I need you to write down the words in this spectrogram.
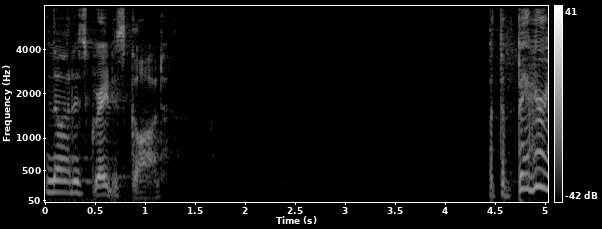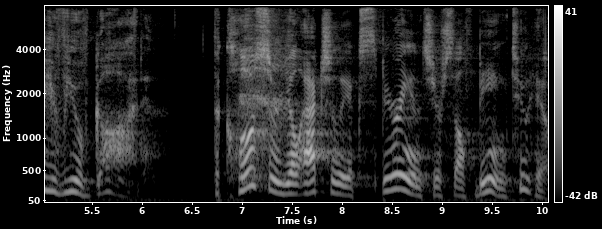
not as great as God. But the bigger your view of God, the closer you'll actually experience yourself being to Him.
